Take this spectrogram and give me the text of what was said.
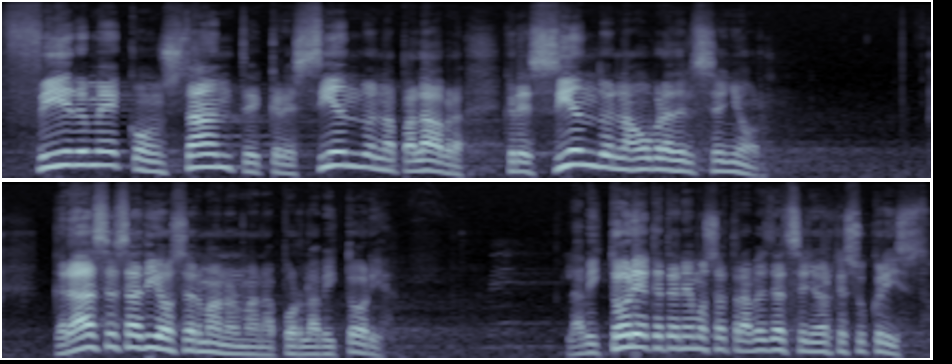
Firme, constante, creciendo en la palabra, creciendo en la obra del Señor. Gracias a Dios, hermano, hermana, por la victoria. La victoria que tenemos a través del Señor Jesucristo.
